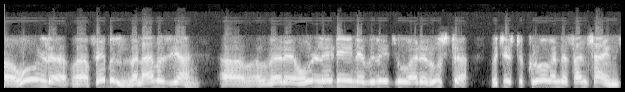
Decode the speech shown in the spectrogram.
old uh, fable when I was young, uh, where an old lady in a village who had a rooster, which used to crow when the sun shines,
